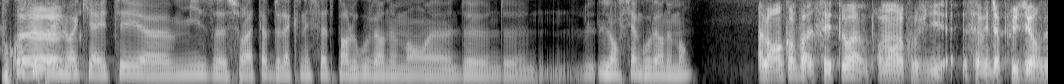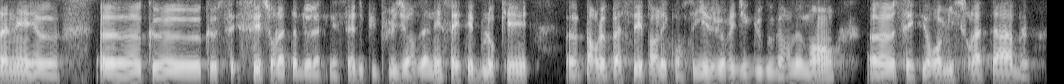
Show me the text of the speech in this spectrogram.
Pourquoi c'est pas une loi euh, qui a été euh, mise sur la table de la Knesset par le gouvernement euh, de, l'ancien gouvernement? Alors encore une fois, cette loi, comme je dis, ça fait déjà plusieurs années que, que c'est sur la table de la Knesset depuis plusieurs années. Ça a été bloqué par le passé par les conseillers juridiques du gouvernement. ça a été remis sur la table euh, euh,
